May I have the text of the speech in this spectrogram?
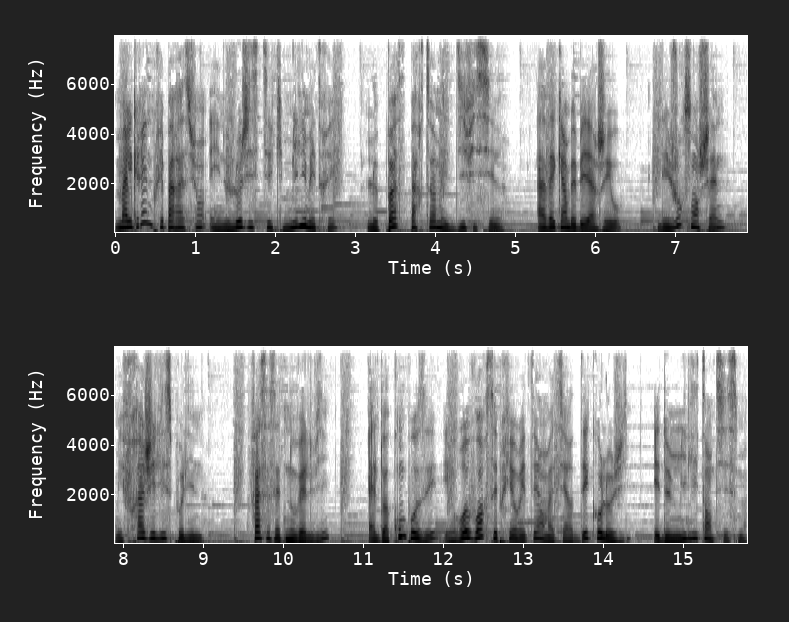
Malgré une préparation et une logistique millimétrée, le postpartum est difficile. Avec un bébé RGO, les jours s'enchaînent mais fragilisent Pauline. Face à cette nouvelle vie, elle doit composer et revoir ses priorités en matière d'écologie et de militantisme.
